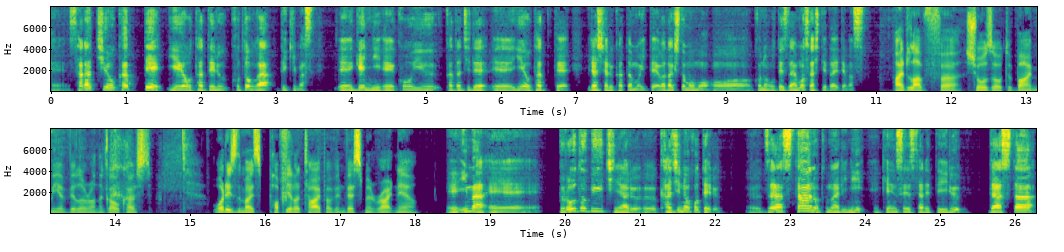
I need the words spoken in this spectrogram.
えー、更地を買って家を建てることができます。えー現に、えーこういう形で、えー家を建てていらっしゃる方もいて、私どももおこのお手伝いもさせていただいています。I'd love for Shawzor to buy me a villa on the Gold Coast. What is the most popular type of investment right now? えー今、えーブロードビーチにあるうカジノホテル、うザ・スターの隣にえー建設されているザ・スター・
